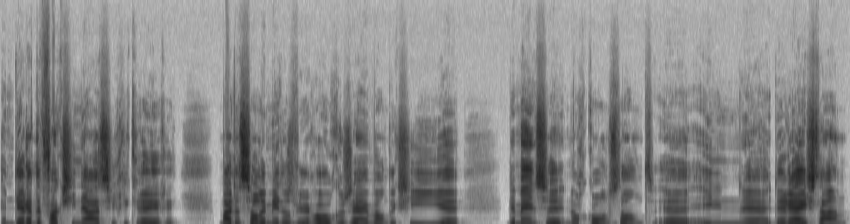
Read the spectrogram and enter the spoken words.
een derde vaccinatie gekregen. Maar dat zal inmiddels weer hoger zijn, want ik zie uh, de mensen nog constant uh, in uh, de rij staan.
